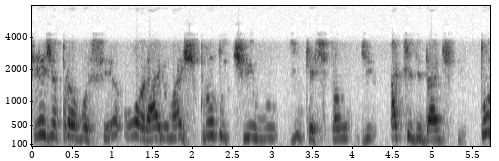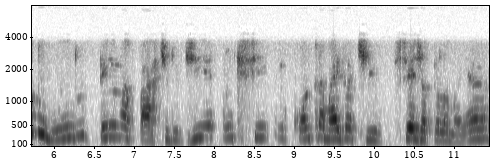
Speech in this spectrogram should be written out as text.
seja para você o horário mais produtivo em questão de atividade física. Todo mundo tem uma parte do dia em que se encontra mais ativo, seja pela manhã,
